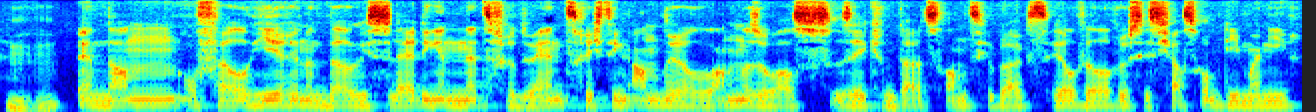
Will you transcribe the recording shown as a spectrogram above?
Mm En dan ofwel hier in het Belgisch leidingennet verdwijnt richting andere landen, zoals zeker Duitsland gebruikt heel veel Russisch gas op die manier.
